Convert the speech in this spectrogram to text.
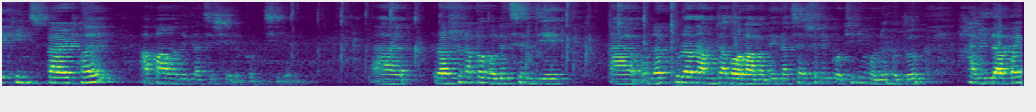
দেখে ইন্সপায়ার্ড হয় আপা আমাদের কাছে সেরকম ছিলেন। রসন আপা বলেছেন যে ওনার পুরো নামটা বলা আমাদের কাছে আসলে কঠিনই মনে হতো। হালিদা আপাই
